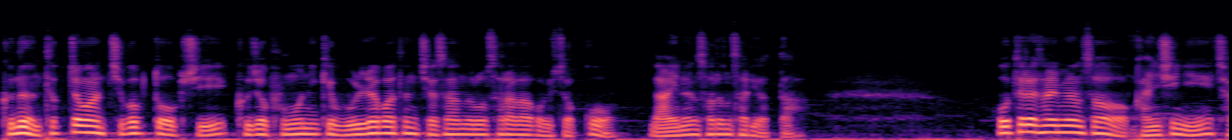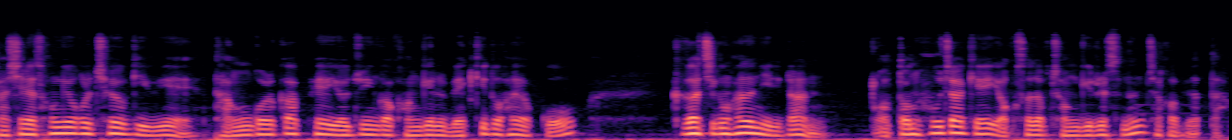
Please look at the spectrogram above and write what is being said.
그는 특정한 직업도 없이 그저 부모님께 물려받은 재산으로 살아가고 있었고 나이는 서른 살이었다. 호텔에 살면서 간신히 자신의 성욕을 채우기 위해 단골 카페의 여주인과 관계를 맺기도 하였고 그가 지금 하는 일이란 어떤 후작의 역사적 전기를 쓰는 작업이었다.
